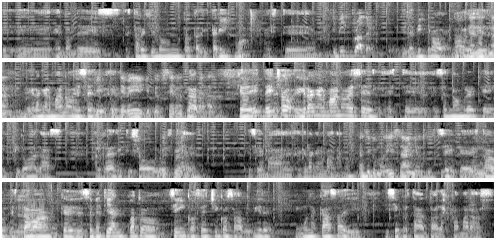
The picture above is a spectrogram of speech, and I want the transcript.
eh, en donde está regiendo un totalitarismo. Este, The Big Brother. Y The Big Brother, ¿no? El, gran hermano. El, gran hermano es el. Que, te ve y que te observa. Claro, que de, hecho, el gran hermano es el, este, es el nombre que inspiró a las, al reality show este, que se llama El Gran Hermano, ¿no? Hace como 10 años. Este, sí, que, que, estaban, que se metían 4, 5, 6 chicos a vivir en una casa y, y siempre estaban todas las cámaras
